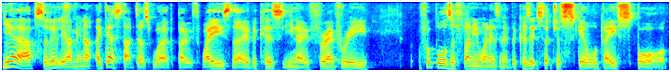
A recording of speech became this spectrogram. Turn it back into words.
Yeah, absolutely. I mean, I guess that does work both ways though, because, you know, for every football's a funny one, isn't it? Because it's such a skill based sport.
